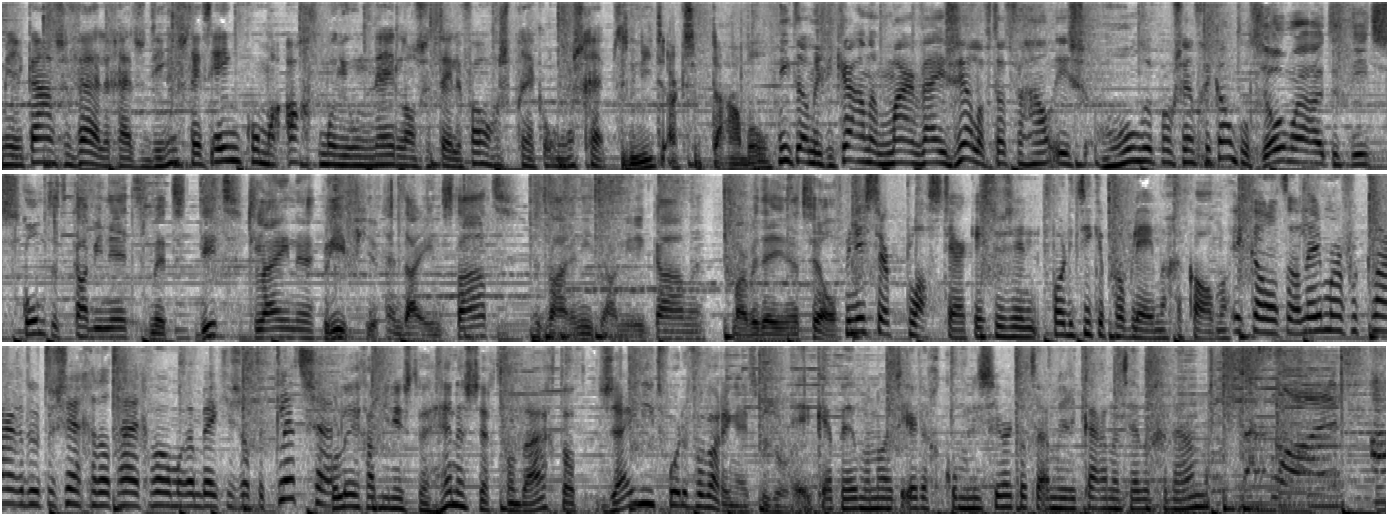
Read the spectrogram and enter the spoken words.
Amerikaanse veiligheidsdienst heeft 1,8 miljoen Nederlandse telefoongesprekken onderschept. Niet acceptabel. Niet de Amerikanen, maar wij zelf. Dat verhaal is 100% gekanteld. Zomaar uit het niets komt het kabinet met dit kleine briefje. En daarin staat, het waren niet de Amerikanen, maar we deden het zelf. Minister Plasterk is dus in politieke problemen gekomen. Ik kan het alleen maar verklaren door te zeggen dat hij gewoon maar een beetje zat te kletsen. Collega-minister Hennis zegt vandaag dat zij niet voor de verwarring heeft gezorgd. Ik heb helemaal nooit eerder gecommuniceerd dat de Amerikanen het hebben gedaan. Terug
